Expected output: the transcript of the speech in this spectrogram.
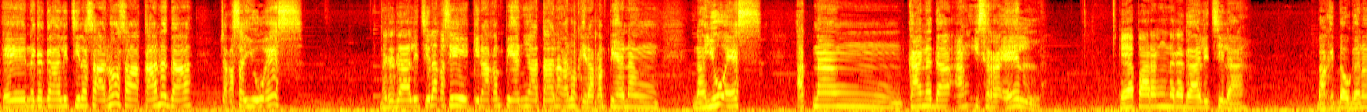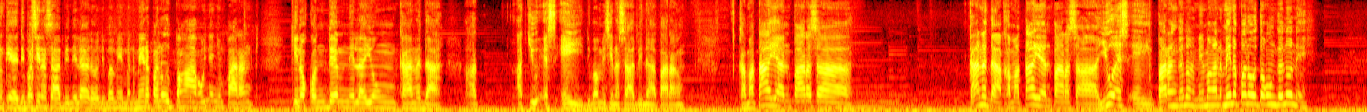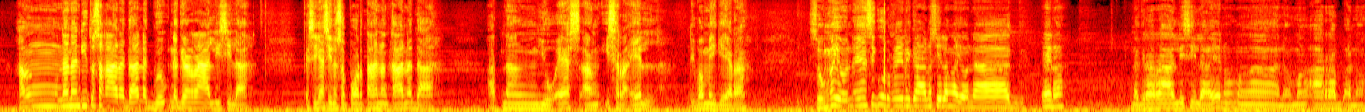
eh nagagalit sila sa ano sa Canada tsaka sa US nagagalit sila kasi kinakampihan yata ng ano kinakampihan ng ng US at ng Canada ang Israel. Kaya parang nagagalit sila bakit daw ganun? Kaya 'di ba sinasabi nila, no? 'Di ba may, may napanood pa nga ako niyan yung parang kino-condemn nila yung Canada at at USA, 'di ba? May sinasabi na parang kamatayan para sa Canada, kamatayan para sa USA, parang ganun. May mga may napanood akong ganun eh. Ang na nandito sa Canada, nag nagrarally sila kasi nga sinusuportahan ng Canada at ng US ang Israel. 'Di ba may gera? So ngayon, ayan siguro kaya nag-ano sila ngayon, nag eh no, nagrarally sila, ayan no, mga ano, mga Arab ano,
